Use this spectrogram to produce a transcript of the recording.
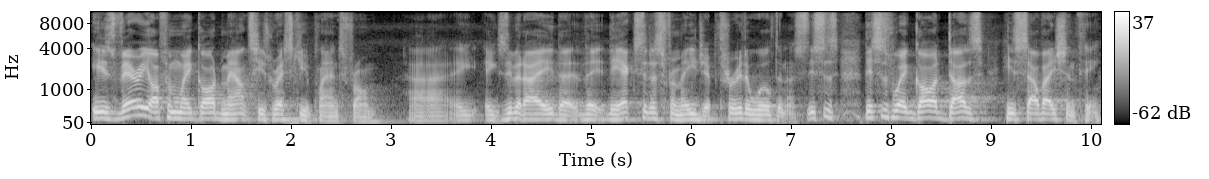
is very often where God mounts his rescue plans from. Uh, exhibit A, the, the, the, exodus from Egypt through the wilderness. This is, this is where God does his salvation thing.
